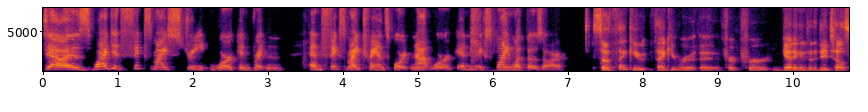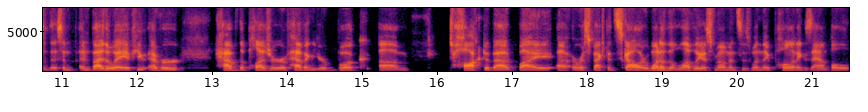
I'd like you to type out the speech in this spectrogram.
does why did fix my street work in britain and fix my transport not work? And explain what those are. So thank you thank you uh, for for getting into the details of this. And and by the way if you ever have the pleasure of having your book um, talked about by a, a respected scholar one of the loveliest moments is when they pull an example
